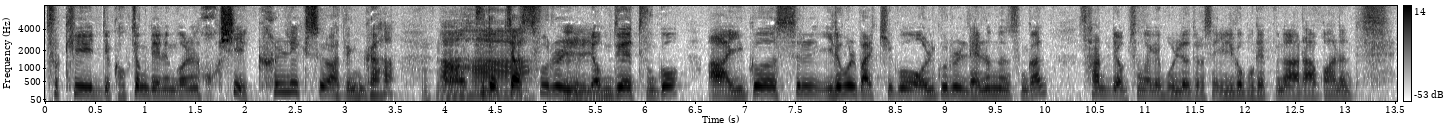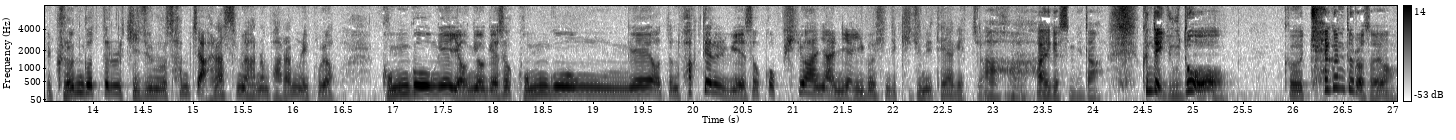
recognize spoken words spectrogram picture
특히 이제 걱정되는 거는 혹시 클릭 수라든가 아, 구독자 수를 음. 염두에 두고 아 이것을 이름을 밝히고 얼굴을 내놓는 순간 사람들이 엄청나게 몰려들어서 읽어보겠구나라고 하는 그런 것들을 기준으로 삼지 않았으면 하는 바람은 있고요. 공공의 영역에서 공공의 어떤 확대를 위해서 꼭 필요하냐 아니냐 이것이 이제 기준이 돼야겠죠. 아 알겠습니다. 근데 유독 그 최근 들어서요.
